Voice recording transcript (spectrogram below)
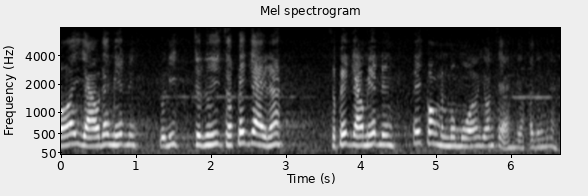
ร้อยยาวได้เมตรนึง ตัวนี้ตัวนี้สเปคใหญ่นะ สเปคยาวเมตรหนึ่งเอ้ยกล้องมันมัวๆย้อนแสงเดี๋ยวไปตรงนี้หน่อย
